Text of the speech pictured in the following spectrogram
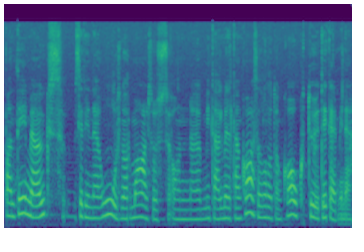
pandeemia üks selline uus normaalsus on, mida, mida ta on kaasa toonud, on kaugtöö tegemine.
